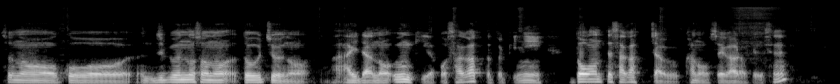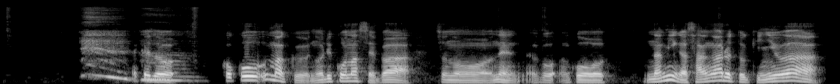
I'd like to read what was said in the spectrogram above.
その、こう、自分のその、と宇宙の間の運気がこう下がった時に、ドーンって下がっちゃう可能性があるわけですね。だけど、ここをうまく乗りこなせば、そのね、こう、波が下がるときには、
